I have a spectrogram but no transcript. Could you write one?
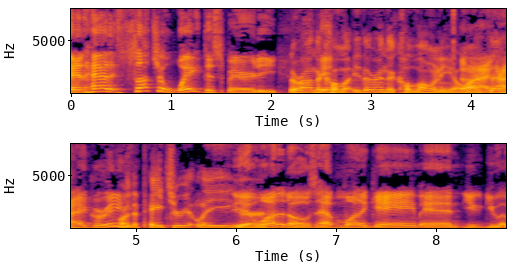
And had such a weight disparity. They're on the It- col- they're in the Colonial, aren't I- they? I agree. Or the Patriot League. Yeah, or- one of those. Have them won a game, and you you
